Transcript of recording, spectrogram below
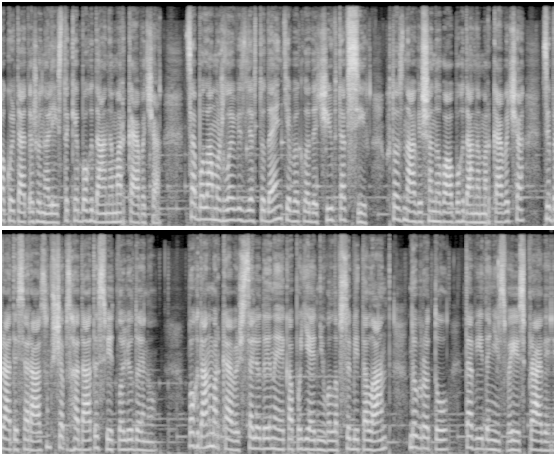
факультету журналістики Богдана Маркевича. Це була можливість для студентів, викладачів та всіх, хто знав і шанував Богдана Маркевича, зібратися разом, щоб згадати світлу людину. Богдан Маркевич це людина, яка поєднувала в собі талант, доброту та відданість своїй справі.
